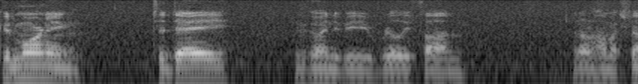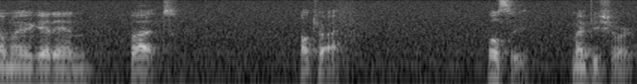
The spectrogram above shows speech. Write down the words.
Good morning. Today is going to be really fun. I don't know how much filming I get in, but I'll try. We'll see. Might be short.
